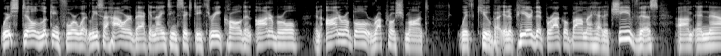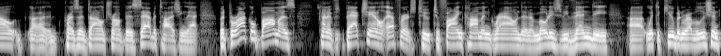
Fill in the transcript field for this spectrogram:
we're still looking for what Lisa Howard back in 1963 called an honorable an honorable rapprochement with Cuba. It appeared that Barack Obama had achieved this, um, and now uh, President Donald Trump is sabotaging that. But Barack Obama's kind of back channel efforts to, to find common ground and a modus vivendi uh, with the Cuban Revolution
